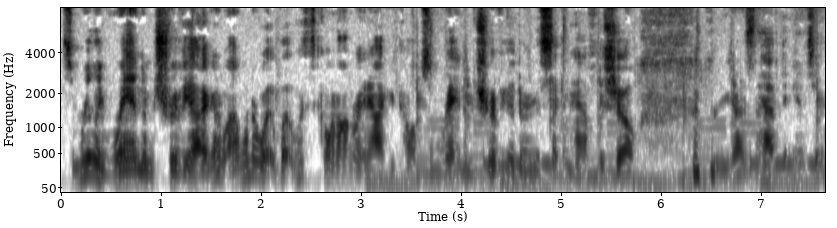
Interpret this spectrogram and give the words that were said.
some really random trivia. I, got, I wonder what, what, what's going on right now. I could call up some random trivia during the second half of the show for you guys to have to answer.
